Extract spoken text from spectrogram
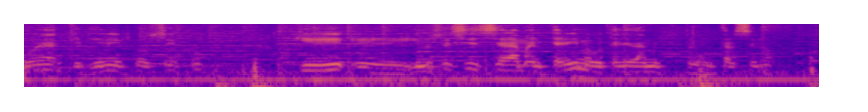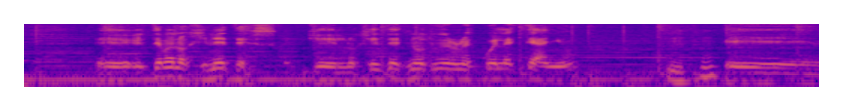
nuevas que tiene el Consejo, que, eh, y no sé si se va a mantener, y me gustaría también preguntárselo, eh, el tema de los jinetes, que los jinetes no tuvieron escuela este año, eh,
